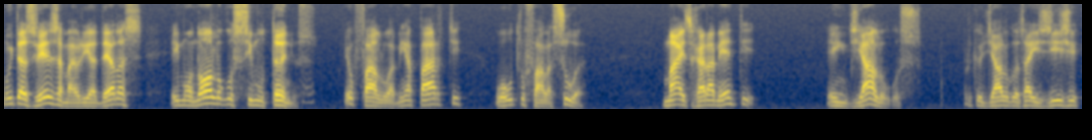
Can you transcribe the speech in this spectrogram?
Muitas vezes, a maioria delas, em monólogos simultâneos. Eu falo a minha parte, o outro fala a sua. Mais raramente em diálogos, porque o diálogo já exige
